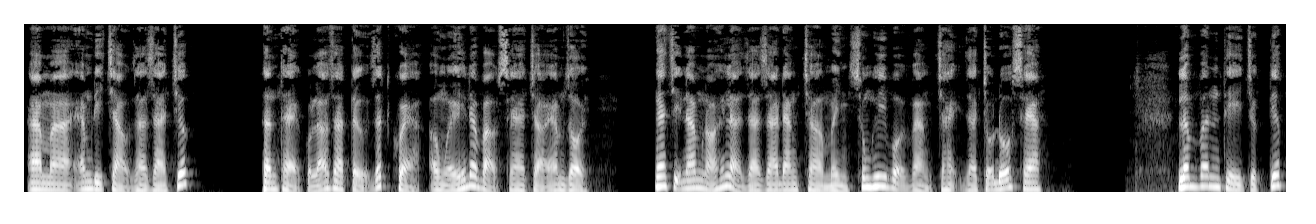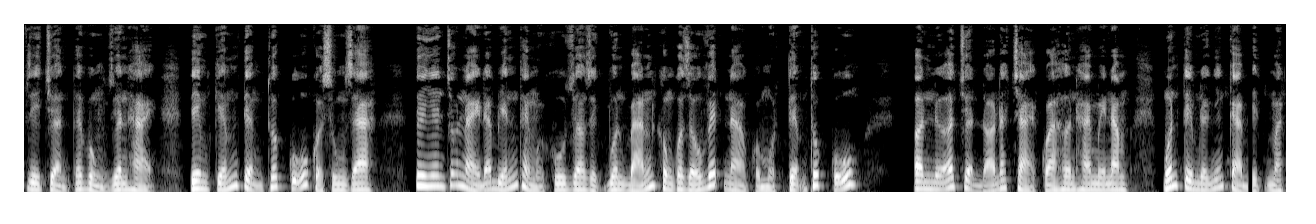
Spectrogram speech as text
À mà em đi chào ra ra trước thân thể của lão gia tử rất khỏe, ông ấy đã vào xe chờ em rồi. Nghe chị nam nói là gia gia đang chờ mình, sung hy vội vàng chạy ra chỗ đỗ xe. Lâm vân thì trực tiếp di chuyển tới vùng duyên hải, tìm kiếm tiệm thuốc cũ của sung gia. Tuy nhiên chỗ này đã biến thành một khu giao dịch buôn bán, không có dấu vết nào của một tiệm thuốc cũ. Hơn nữa chuyện đó đã trải qua hơn hai mươi năm, muốn tìm được những kẻ bịt mặt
